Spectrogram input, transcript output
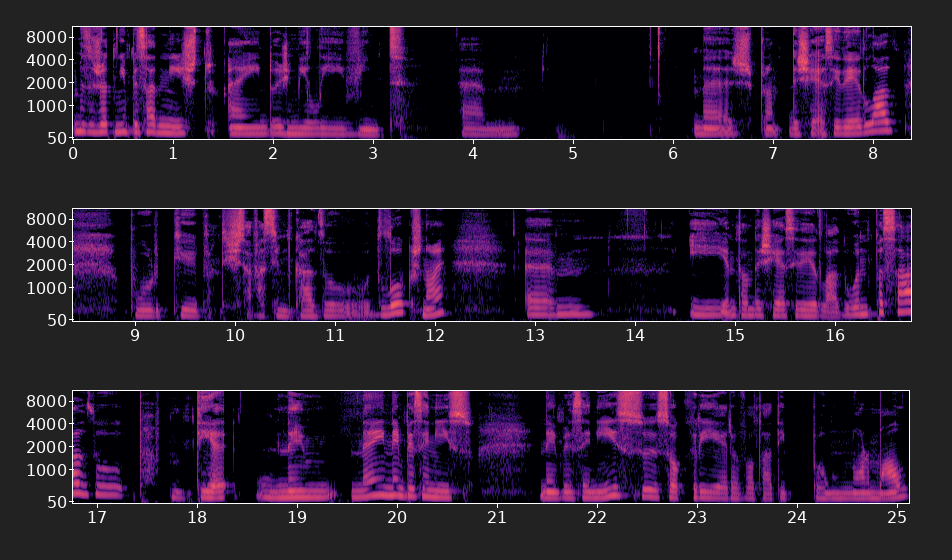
mas eu já tinha pensado nisto em 2020. Um, mas pronto, deixei essa ideia de lado porque pronto, isto estava assim um bocado de loucos, não é? Um, e então deixei essa ideia de lado. O ano passado pá, tia, nem, nem, nem pensei nisso, nem pensei nisso, só queria era voltar tipo a um normal,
